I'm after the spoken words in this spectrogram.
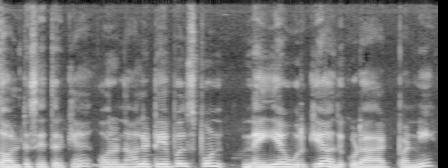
சால்ட்டு சேர்த்துருக்கேன். ஒரு நாலு டேபிள் ஸ்பூன் நெய்யை உருக்கி அது கூட ஆட் பண்ணி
